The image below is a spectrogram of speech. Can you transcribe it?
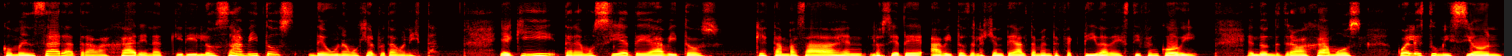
comenzar a trabajar en adquirir los hábitos de una mujer protagonista. Y aquí tenemos siete hábitos que están basadas en los siete hábitos de la gente altamente efectiva de Stephen Covey, en donde trabajamos cuál es tu misión,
